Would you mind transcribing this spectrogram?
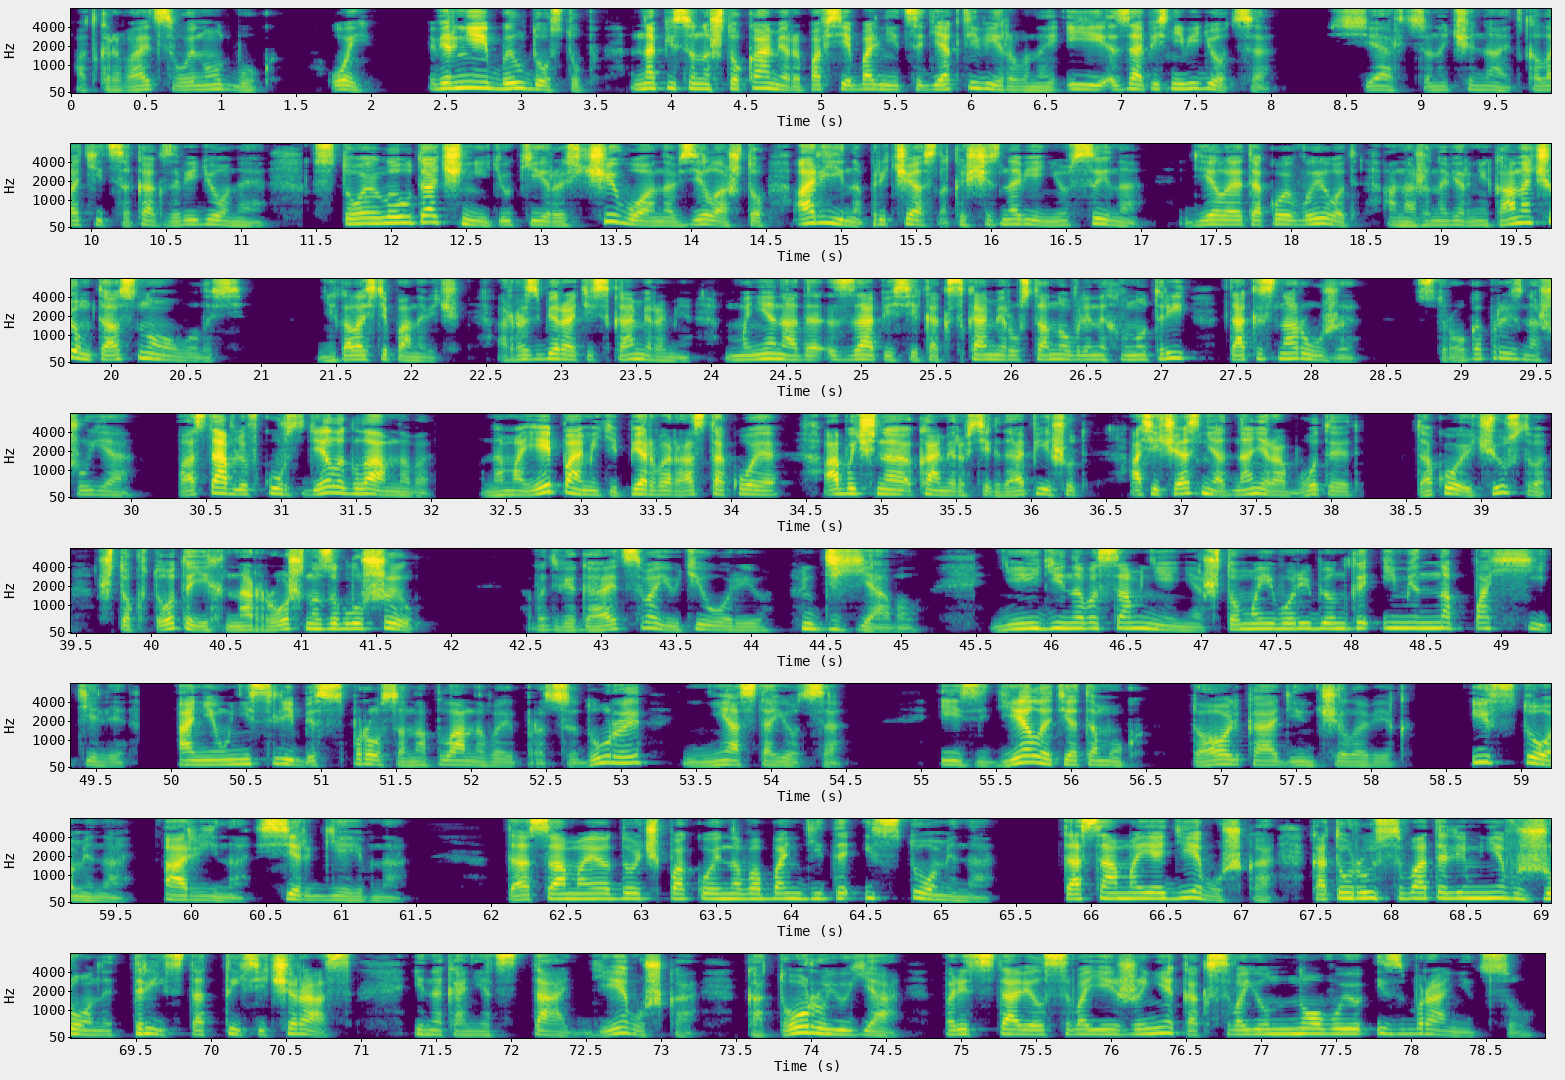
Открывает свой ноутбук. «Ой, вернее, был доступ. Написано, что камеры по всей больнице деактивированы, и запись не ведется». Сердце начинает колотиться, как заведенное. Стоило уточнить у Киры, с чего она взяла, что Арина причастна к исчезновению сына. Делая такой вывод, она же наверняка на чем-то основывалась. Николай Степанович, разбирайтесь с камерами. Мне надо записи как с камер, установленных внутри, так и снаружи. Строго произношу я. Поставлю в курс дела главного. На моей памяти первый раз такое. Обычно камеры всегда пишут, а сейчас ни одна не работает. Такое чувство, что кто-то их нарочно заглушил. Выдвигает свою теорию. Дьявол! Ни единого сомнения, что моего ребенка именно похитили, а не унесли без спроса на плановые процедуры, не остается. И сделать это мог только один человек. Истомина Арина Сергеевна. Та самая дочь покойного бандита Истомина. Та самая девушка, которую сватали мне в жены триста тысяч раз. И, наконец, та девушка, которую я представил своей жене как свою новую избранницу.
